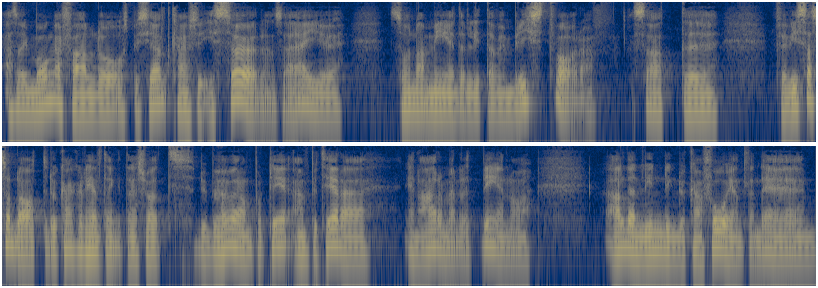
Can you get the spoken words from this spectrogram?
alltså i många fall då, och speciellt kanske i södern, så är ju sådana medel lite av en bristvara. Så att eh, för vissa soldater då kanske det helt enkelt är så att du behöver amputera en arm eller ett ben. och all den lindring du kan få egentligen det är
